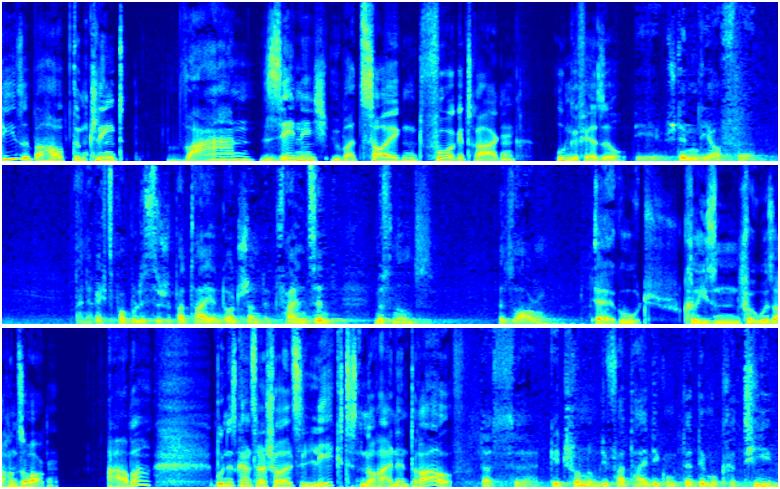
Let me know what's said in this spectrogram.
Diese Behauptung klingt wahnsinnig überzeugend vorgetragen, ungefähr so. Die Stimmen, die auf äh, eine rechtspopulistische Partei in Deutschland entfallen sind, müssen uns besorgen. Äh, gut, Krisen verursachen Sorgen. Aber Bundeskanzler Scholz legt noch einen drauf. Das äh, geht schon um die Verteidigung der Demokratie.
